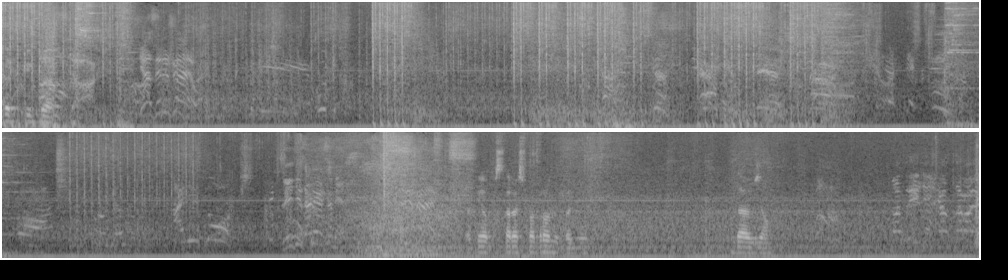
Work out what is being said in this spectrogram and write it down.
дофига. Я заряжаю! Так я постараюсь патроны поднять. Да, взял. Смотрите, сейчас завалю!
